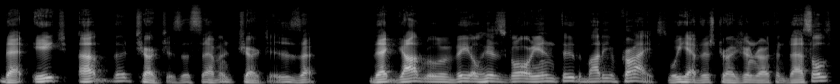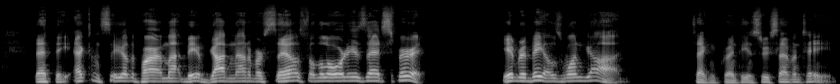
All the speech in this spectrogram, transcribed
that each of the churches, the seven churches, uh, that God will reveal his glory in through the body of Christ. We have this treasure in earthen vessels, that the excellency of the power might be of God and not of ourselves, for the Lord is that Spirit. It reveals one God. 2 Corinthians 2.17.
